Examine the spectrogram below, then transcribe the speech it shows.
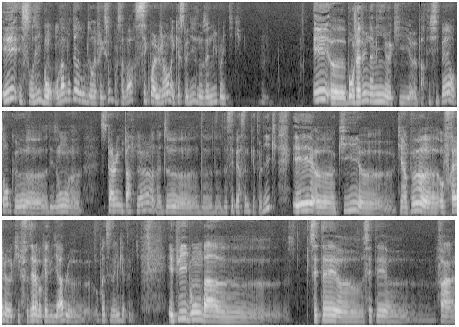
Et ils se sont dit, bon, on va monter un groupe de réflexion pour savoir c'est quoi le genre et qu'est-ce que disent nos ennemis politiques. Hmm. Et bon, j'avais une amie qui participait en tant que, disons, sparring partner de, de, de, ces personnes catholiques et euh, qui, euh, qui un peu euh, offrait qui faisait l'avocat du diable auprès de ses amis catholiques. Et puis bon bah c'était c'était enfin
